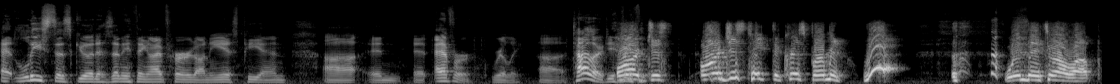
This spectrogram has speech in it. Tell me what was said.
at least as good as anything I've heard on ESPN uh, and, and ever really. Uh, Tyler, do you or just or just take the Chris Berman when they throw up,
